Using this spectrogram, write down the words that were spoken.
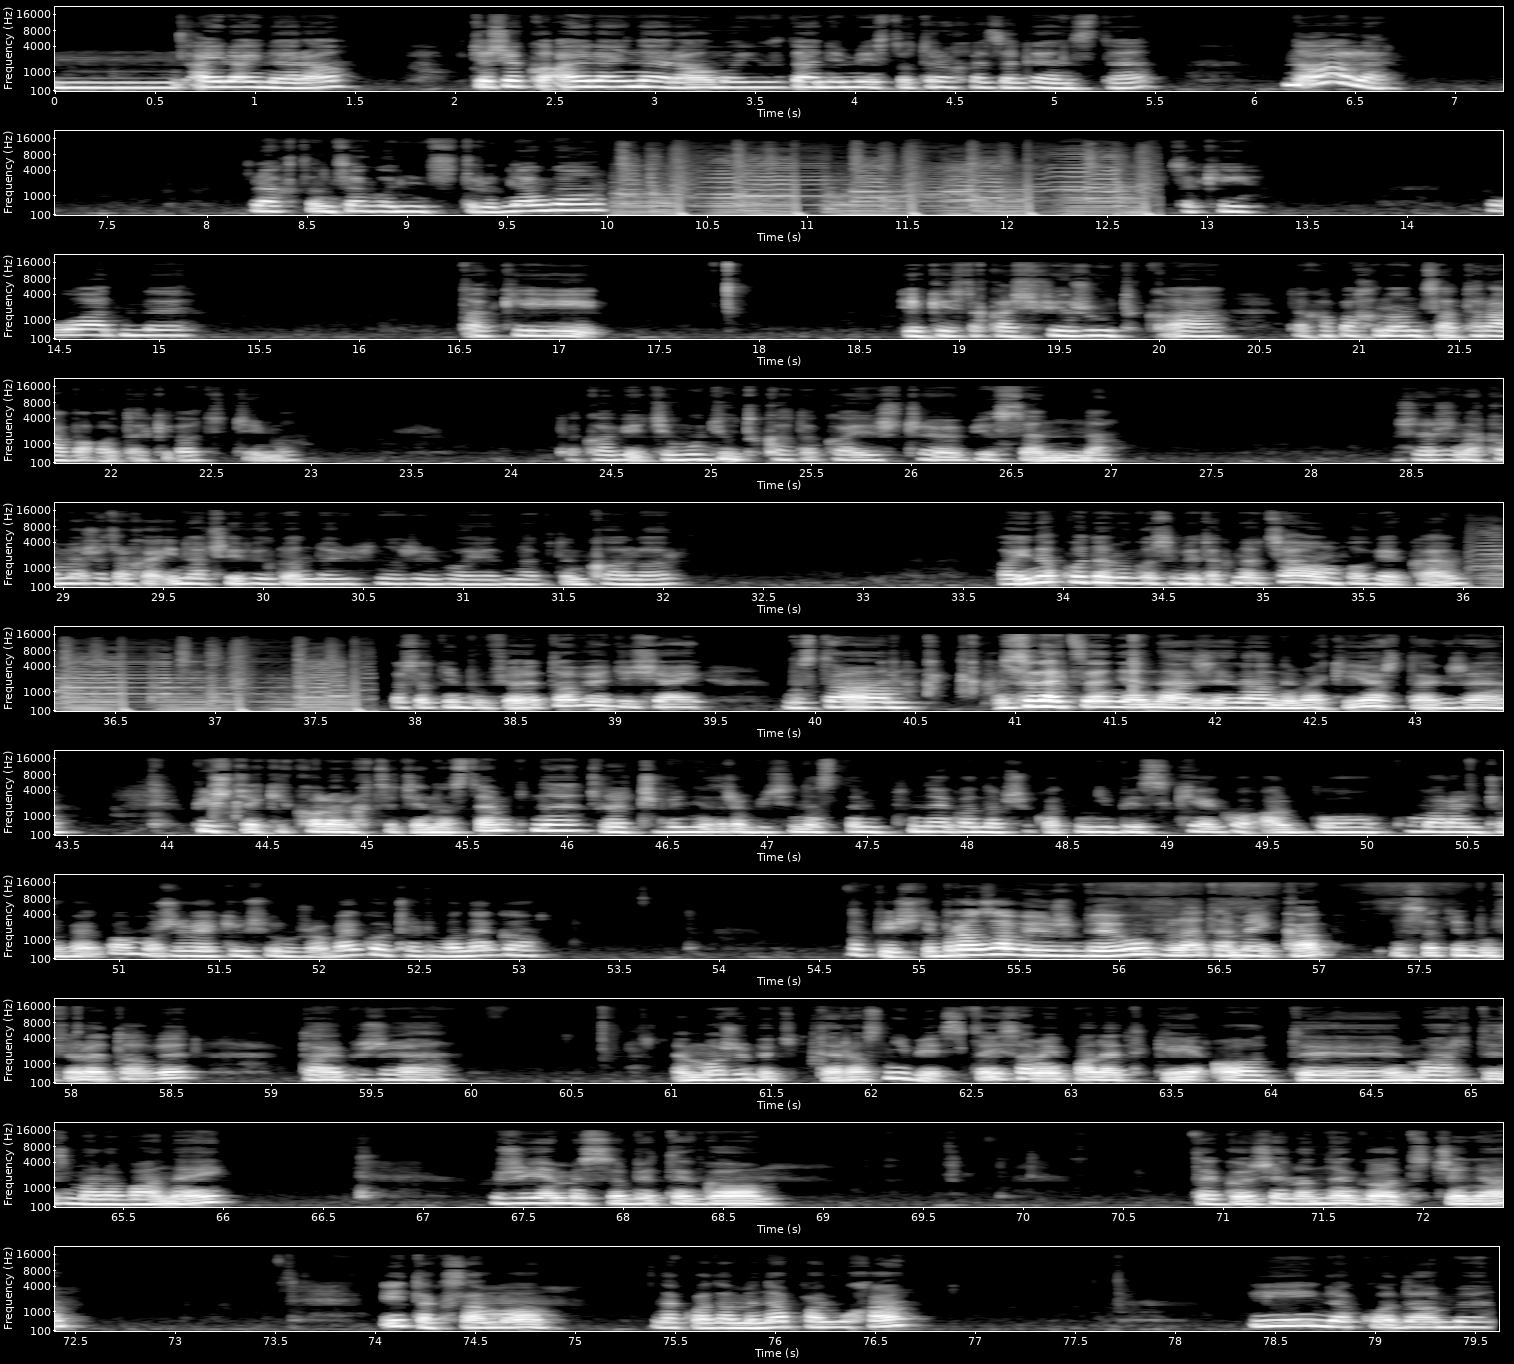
mm, eyelinera. Chociaż jako eyelinera moim zdaniem jest to trochę za gęste. No ale dla chcącego nic trudnego. Taki ładny, taki jak jest taka świeżutka, Taka pachnąca trawa, o taki odcień. Taka, wiecie, młodziutka, taka jeszcze wiosenna. Myślę, że na kamerze trochę inaczej wygląda niż na żywo jednak ten kolor. O i nakładamy go sobie tak na całą powiekę. Ostatnio był fioletowy, dzisiaj dostałam zlecenie na zielony makijaż, także Piszcie, jaki kolor chcecie następny, czy by nie zrobić następnego, na przykład niebieskiego albo pomarańczowego, może jakiegoś różowego, czerwonego. Napiszcie. Brązowy już był w lata make-up, ostatnio był fioletowy, także może być teraz niebieski. Z tej samej paletki od y, Marty zmalowanej użyjemy sobie tego tego zielonego odcienia i tak samo nakładamy na palucha i nakładamy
